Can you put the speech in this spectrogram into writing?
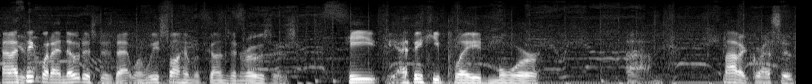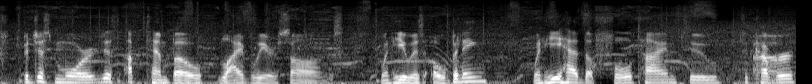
And I think know. what I noticed is that when we saw him with Guns N' Roses, he, I think he played more, um, not aggressive, but just more, just up tempo, livelier songs. When he was opening, when he had the full time to to cover,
